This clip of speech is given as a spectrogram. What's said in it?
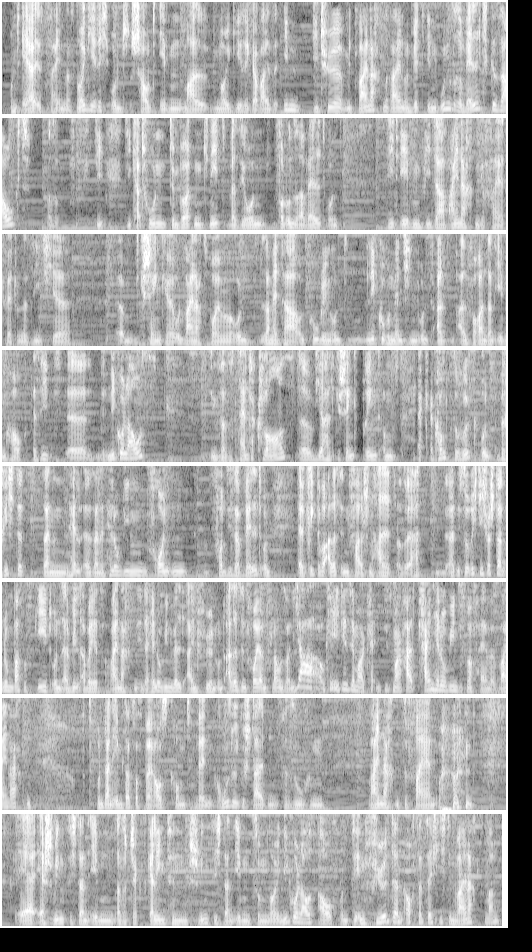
Und er ist da eben ganz neugierig und schaut eben mal neugierigerweise in die Tür mit Weihnachten rein und wird in unsere Welt gesaugt. Also die, die Cartoon Tim Burton Knet-Version von unserer Welt und sieht eben, wie da Weihnachten gefeiert wird. Und er sieht hier ähm, Geschenke und Weihnachtsbäume und Lametta und Kugeln und Lebkuchenmännchen und allen voran dann eben auch. Er sieht äh, Nikolaus, beziehungsweise Santa Claus, äh, wie er halt Geschenk bringt. Und er, er kommt zurück und berichtet seinen, äh, seinen Halloween-Freunden von dieser Welt und er kriegt aber alles in den falschen Hals. Also er hat, er hat nicht so richtig verstanden, um was es geht und er will aber jetzt Weihnachten in der Halloween-Welt einführen und alle sind Feuer und Flamme und sagen, ja, okay, dieses Mal, diesmal halt kein Halloween, diesmal feiern wir Weihnachten. Und dann eben das, was bei rauskommt, wenn Gruselgestalten versuchen, Weihnachten zu feiern und er, er schwingt sich dann eben, also Jack Skellington schwingt sich dann eben zum neuen Nikolaus auf und sie entführt dann auch tatsächlich den Weihnachtsmann.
